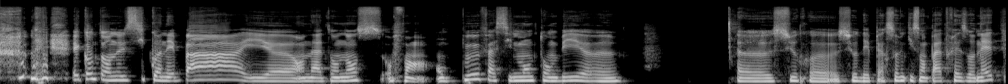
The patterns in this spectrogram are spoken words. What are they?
et quand on ne s'y connaît pas et on a tendance, enfin, on peut facilement tomber euh, euh, sur euh, sur des personnes qui sont pas très honnêtes.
